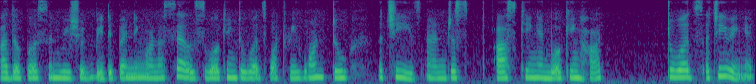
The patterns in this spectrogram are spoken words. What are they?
other person we should be depending on ourselves working towards what we want to achieve and just asking and working hard towards achieving it.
